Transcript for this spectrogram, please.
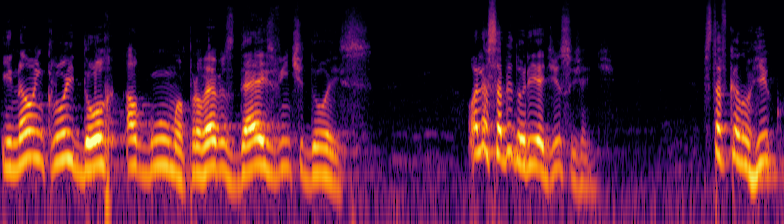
e não inclui dor alguma. Provérbios 10, 22. Olha a sabedoria disso, gente. Você está ficando rico?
